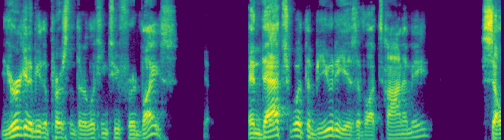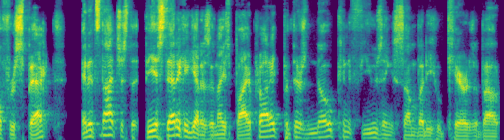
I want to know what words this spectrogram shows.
you're going to be the person that they're looking to for advice. Yep. And that's what the beauty is of autonomy, self respect. And it's not just the, the aesthetic, again, is a nice byproduct, but there's no confusing somebody who cares about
